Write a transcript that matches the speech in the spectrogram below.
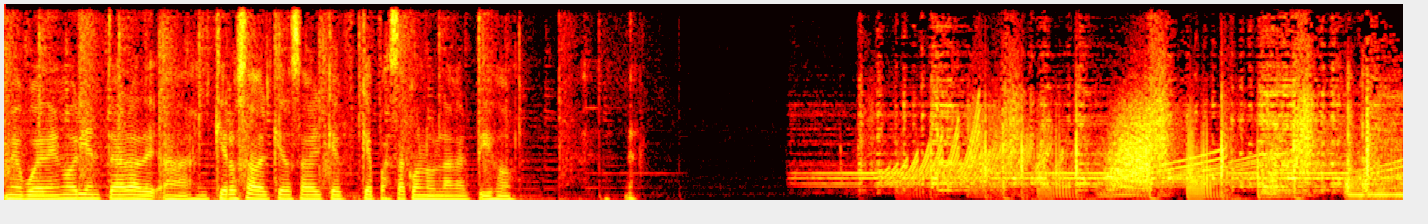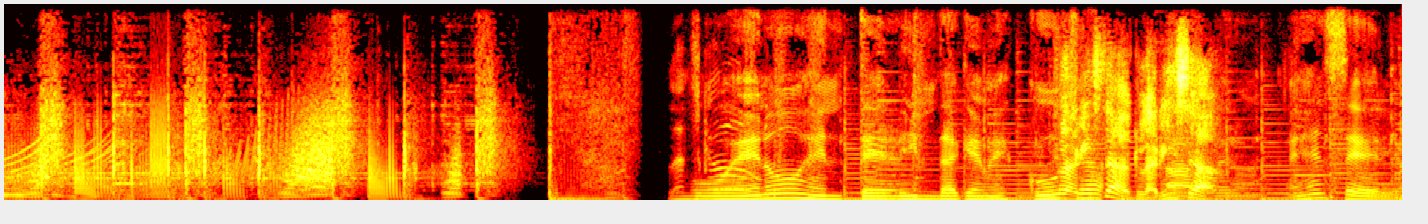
me pueden orientar a, de- a- quiero saber, quiero saber qué, qué pasa con los lagartijos. Bueno, gente linda que me escucha. Clarisa, Clarisa, Ah, pero es en serio.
